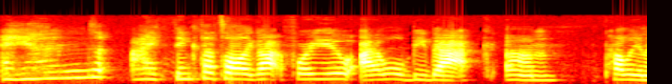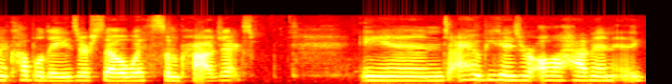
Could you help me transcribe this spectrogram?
And I think that's all I got for you. I will be back um, probably in a couple days or so with some projects. And I hope you guys are all having a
